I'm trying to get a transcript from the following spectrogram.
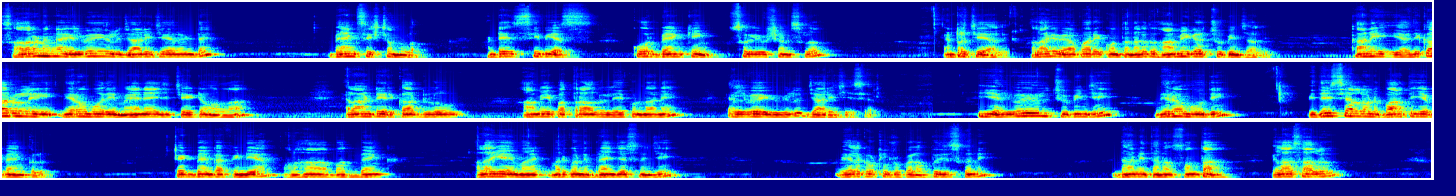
సాధారణంగా ఎల్వేయులు జారీ చేయాలంటే బ్యాంక్ సిస్టంలో అంటే సిబిఎస్ కోర్ బ్యాంకింగ్ సొల్యూషన్స్లో ఎంటర్ చేయాలి. అలాగే వ్యాపారి కొంత నగదు హామీగా చూపించాలి. కానీ ఈ అధికారుల్ని నీరవ్ మోదీ మేనేజ్ చేయటం వల్ల ఎలాంటి రికార్డులు హామీ పత్రాలు లేకుండానే ఎల్వేయులు జారీ చేశారు. ఈ ఎల్వేయులు చూపించి నీరవ్ మోదీ విదేశాల్లోని భారతీయ బ్యాంకులు state bank of India Allahabad bank అలాగే మరి మరికొన్ని బ్రాంచెస్ నుంచి వేల కోట్ల రూపాయలు అప్పు తీసుకొని దాన్ని తన సొంత విలాసాలు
